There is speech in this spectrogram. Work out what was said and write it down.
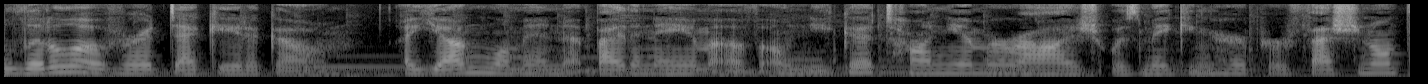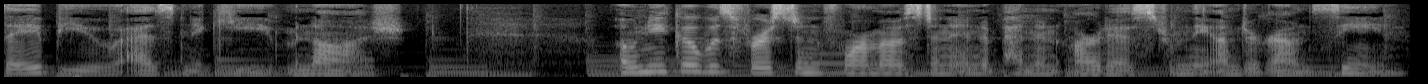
A little over a decade ago, a young woman by the name of Onika Tanya Maraj was making her professional debut as Nicki Minaj. Onika was first and foremost an independent artist from the underground scene.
